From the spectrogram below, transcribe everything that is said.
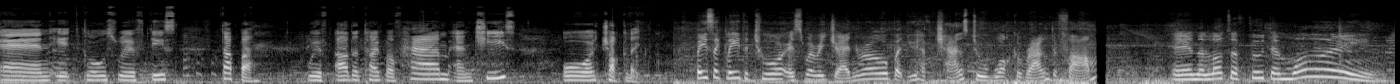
And it goes with this tapa with other type of ham and cheese or chocolate. Basically, the tour is very general, but you have chance to walk around the farm. And a lot of food and wine.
